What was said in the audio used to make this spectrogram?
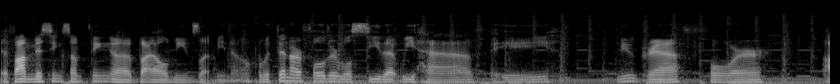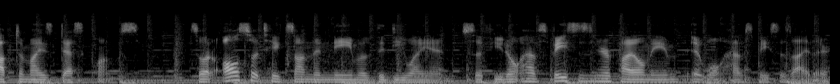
If I'm missing something, uh, by all means let me know. Within our folder, we'll see that we have a new graph for optimized desk clumps. So it also takes on the name of the DYN. So if you don't have spaces in your file name, it won't have spaces either.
